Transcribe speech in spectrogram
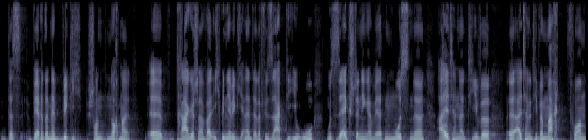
das wäre dann ja wirklich schon nochmal äh, tragischer, weil ich bin ja wirklich einer, der dafür sagt, die EU muss selbstständiger werden, muss eine alternative, äh, alternative Machtform,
